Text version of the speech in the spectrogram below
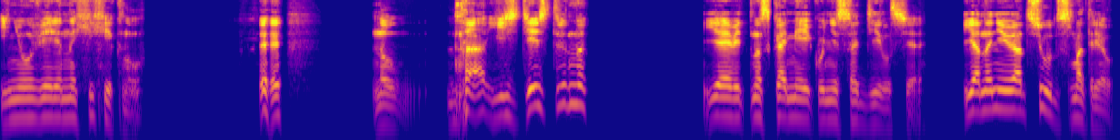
и неуверенно хихикнул. Ну, да, естественно. Я ведь на скамейку не садился. Я на нее отсюда смотрел.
